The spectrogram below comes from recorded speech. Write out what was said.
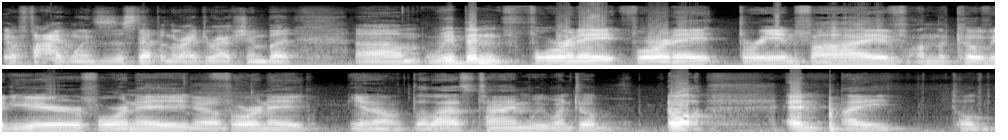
a or five wins is a step in the right direction. But um, We've been four and eight, four and eight, three and five on the COVID year, four and eight, four and eight. You know, the last time we went to a well, and I told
